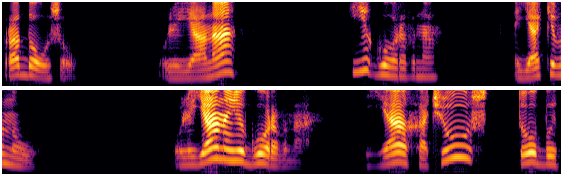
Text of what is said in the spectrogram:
продолжил. «Ульяна?» «Егоровна». Я кивнул. Ульяна Егоровна, я хочу, чтобы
